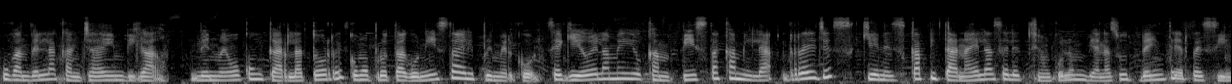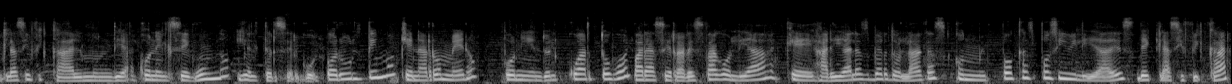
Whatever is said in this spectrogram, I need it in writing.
jugando en la cancha de Envigado. De nuevo con Carla Torres como protagonista del primer gol, seguido de la mediocampista Camila Reyes, quien es capitana de la selección colombiana sub-20 recién clasificada al Mundial, con el segundo y el tercer gol. Por último, Kena Romero poniendo el cuarto gol para cerrar esta goleada que dejaría a las verdolagas con muy pocas posibilidades de clasificar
